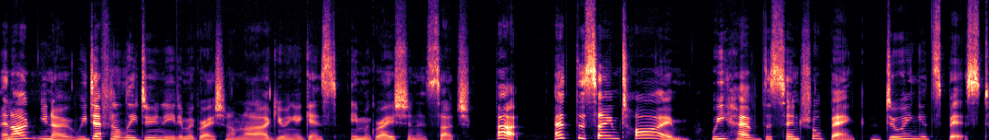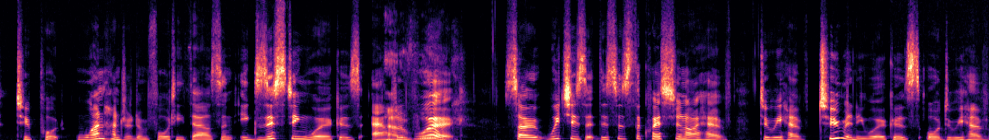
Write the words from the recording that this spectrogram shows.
And I, you know, we definitely do need immigration. I'm not arguing against immigration as such. But at the same time, we have the central bank doing its best to put 140,000 existing workers out, Out of, work. work. So, which is it? This is the question I have. Do we have too many workers or do we have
